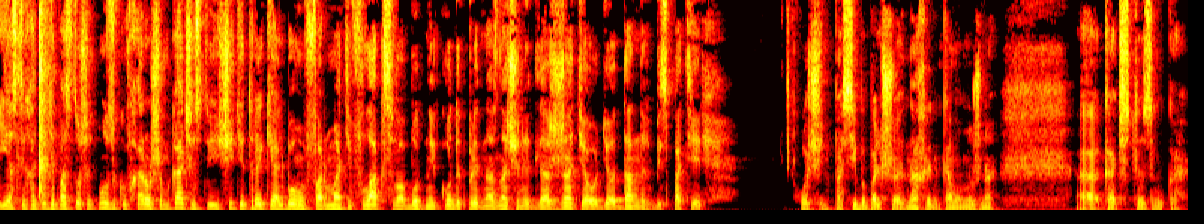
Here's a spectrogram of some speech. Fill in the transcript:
Если хотите послушать музыку в хорошем качестве, ищите треки альбома в формате FLAC, свободный кодек, предназначенный для сжатия аудиоданных без потерь. Очень спасибо большое. Нахрен кому нужно э, качество звука.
